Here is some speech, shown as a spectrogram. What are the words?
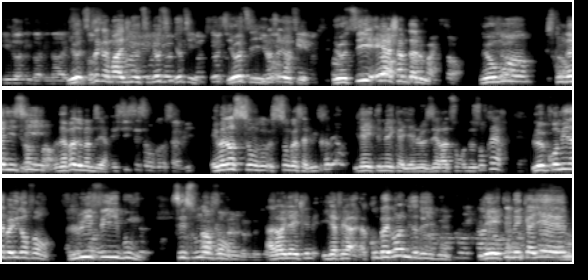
Il doit. Il doit, il doit Yo- C'est pour ça que la a dit Yotzi. Yotzi, bien sûr, Yotzi. Yotzi et Hacham Talou. Mais au moins, hein, ce qu'on gagne ici, on n'a pas de mamzer. Et si c'est son gosse à lui Et maintenant, c'est son, son gosse à lui, très bien. Il a été Mekayem, le Zera de son, de son frère. Le premier n'a pas eu d'enfant. Lui, il fait Hiboum. C'est son enfant. Alors, il a, été, il a fait complètement la mise de Hiboum. Il a été Mekayem,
